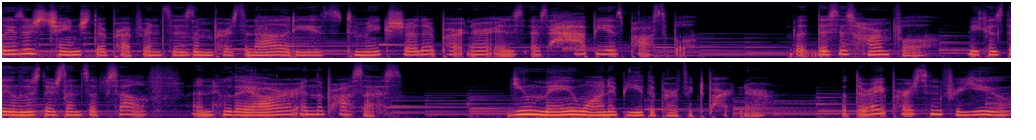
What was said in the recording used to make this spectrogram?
Pleasers change their preferences and personalities to make sure their partner is as happy as possible. But this is harmful because they lose their sense of self and who they are in the process. You may wanna be the perfect partner, but the right person for you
